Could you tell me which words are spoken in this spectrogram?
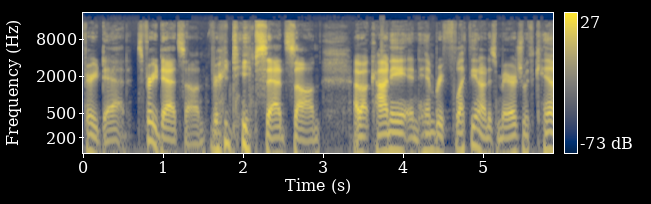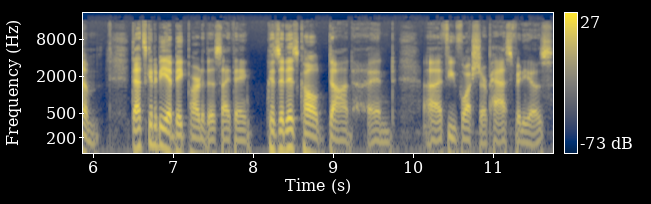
very dad. It's a very dad song, very deep, sad song about Kanye and him reflecting on his marriage with Kim. That's going to be a big part of this, I think, because it is called Donda. And uh, if you've watched our past videos,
